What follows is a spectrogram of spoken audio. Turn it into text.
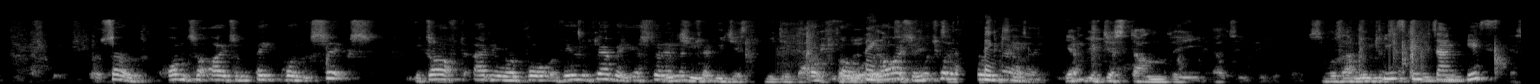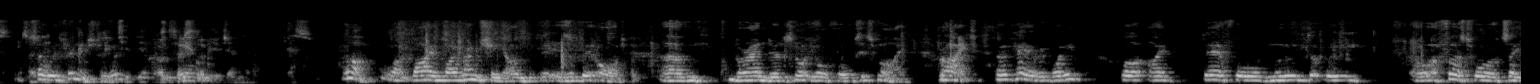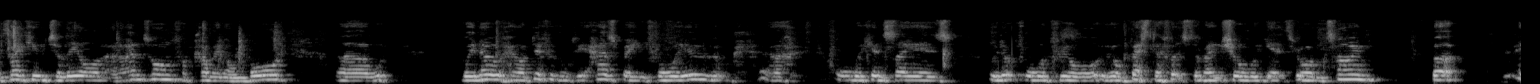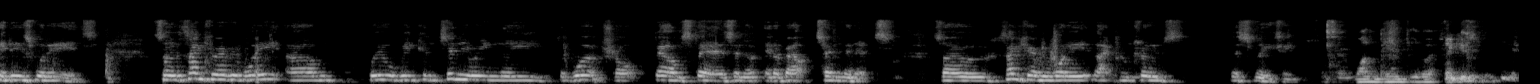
so on to item eight point six, the draft annual report review. Debbie, you're still in Which the. you, we just, we did that Oh, before. oh, Thank oh, I. Which one? are Thank you. Yep, you've just done the LTP report. So was that moved? Yes, we've done, yes. Yes. So then we've finished, have we? Completed the items Fantastic. on the agenda. Yes. Oh, well, my, my run sheet is a bit odd. Um, Miranda, it's not your fault, it's mine. Right, okay, everybody. Well, I therefore move that we, oh, first of all, I'd say thank you to Leon and Anton for coming on board. Uh, we know how difficult it has been for you. Uh, all we can say is we look forward for your, your best efforts to make sure we get through on time, but it is what it is. So thank you, everybody. Um, we will be continuing the, the workshop downstairs in, a, in about 10 minutes. So thank you, everybody. That concludes this meeting. So one PM for the workshop. Thank you.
